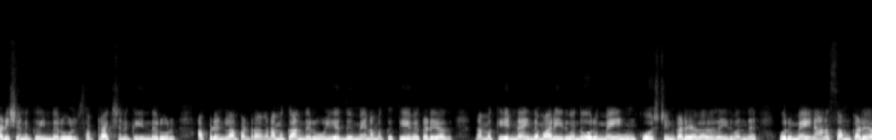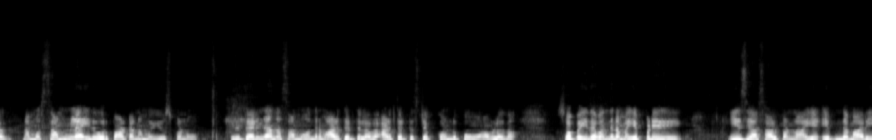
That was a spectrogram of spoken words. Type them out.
அடிஷனுக்கு இந்த ரூல் சப்ட்ராக்ஷனுக்கு இந்த ரூல் அப்படின்லாம் பண்ணுறாங்க நமக்கு அந்த ரூல் எதுவுமே நமக்கு தேவை கிடையாது. நமக்கு என்ன இந்த மாதிரி இது வந்து ஒரு மெயின் கொஸ்டின் கிடையாது. அதாவது இது வந்து ஒரு மெயினான சம் கிடையாது. நம்ம சம்மில் இது ஒரு பார்ட்டாக நம்ம யூஸ் பண்ணுவோம். இது தெரிஞ்சால் அந்த சம்மை வந்து நம்ம அடுத்தடுத்த லெவல் அடுத்தடுத்த ஸ்டெப் கொண்டு போவோம். அவ்வளோதான் ஸோ அப்போ இதை வந்து நம்ம எப்படி ஈஸியாக சால்வ் பண்ணலாம்? எ எந்த மாதிரி?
